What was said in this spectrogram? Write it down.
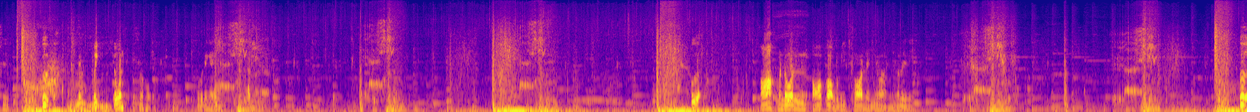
เคอึเฮ้ยโดนโอ้โหโดนได้ไงเอออ๋อ มันโดน อ๋อ เกาะผมมีทรอนหนึ่งนี่หว่า มันก็เลยนี่ เออ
